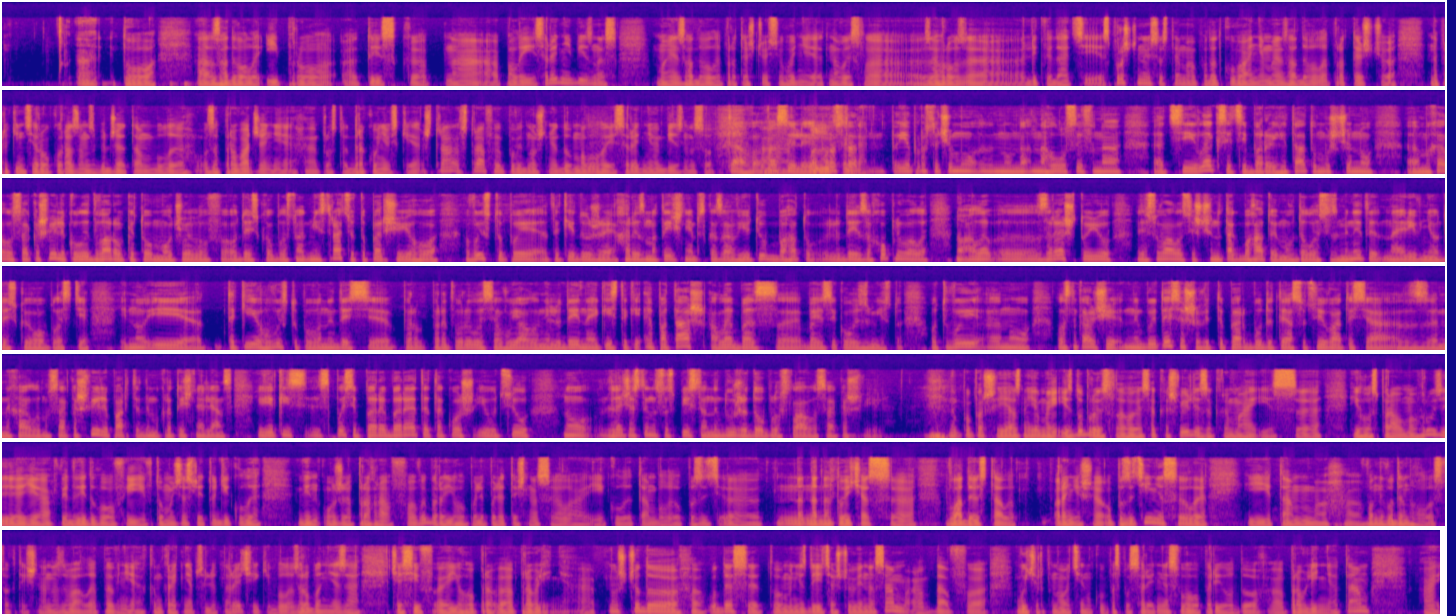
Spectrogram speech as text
Е, То е, згадували і про е, тиск на малий і середній бізнес. Ми згадували про те, що сьогодні нависла загроза ліквідації спрощеної системи оподаткування. Ми згадували про те, що наприкінці року разом з бюджетом були запроваджені просто драконівські штра- штрафи по відношенню до малого і середнього бізнесу. Та Василю, я ну, просто так я просто чому ну на- наголосив на цій лексиці бариги, та тому що ну Михайло Саакашвілі, коли два роки тому очолив Одеську обласну адміністрацію, то перші його виступи такі дуже харизматичні, я б сказав, YouTube, багато людей захоплювали. Ну але е, зрештою з'ясувалося, що не так багато йому вдалося змінити на рівні Одеської області. І ну і е, такі його виступи вони десь е, перетворилися в уявлення людей на якийсь такий епатаж, але без, без якогось змісту. От ви, ну власне кажучи, не боїтеся, що відтепер будете асоціюватися з Михайлом Саакашвілі, партія Демократичний Альянс, і в якийсь спосіб переберете також і оцю ну для частини суспільства не дуже добру славу Саакашвілі. Ну, по-перше, я знайомий із доброю славою Саакашвілі, зокрема із е, його справами в Грузії. Я відвідував і в тому числі тоді, коли він уже програв вибори, його поліполітична сила, і коли там були опозиці... е, на, на, на той час е, владою стали раніше опозиційні сили, і там вони в один голос фактично називали певні конкретні абсолютно речі, які були зроблені за часів його прав- правління. Ну щодо Одеси, то мені здається, що він і сам дав е, вичерпну оцінку безпосередньо свого періоду е, правління там.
